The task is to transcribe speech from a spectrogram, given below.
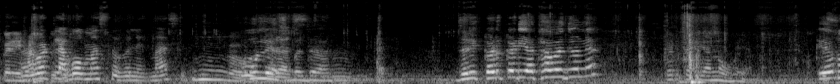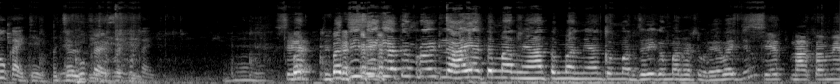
કરી રોટલા બહુ મસ્ત બને છે માસી. ફૂલે બધા જરી કડકડિયા થવા દો ને. કડકડિયા ન હોય આમાં. સુકાઈ જાય પછી. સુકાય પછી. સુકાઈ જાય. શેત- બ- બધી જગ્યા તમરો એટલે આયા તમાર ને આ તમાર ને આ તમાર જરીક અમારે હાટું રહેવાય દો શેતના તમે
